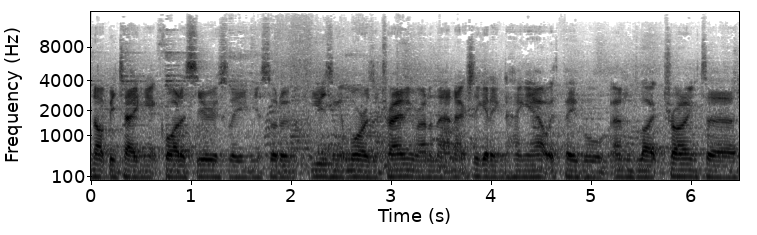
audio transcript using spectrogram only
not be taking it quite as seriously, and you're sort of using it more as a training run and that, and actually getting to hang out with people and like trying to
